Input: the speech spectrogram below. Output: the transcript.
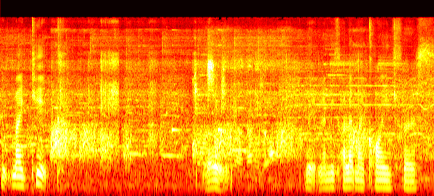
Take my kick. Oh. Wait, let me collect my coins first.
